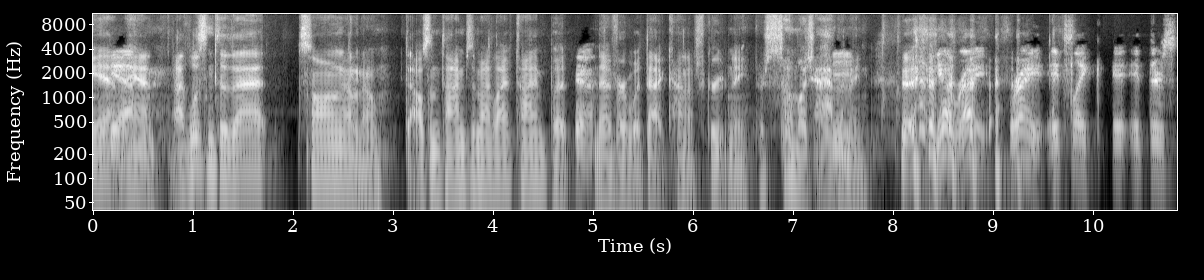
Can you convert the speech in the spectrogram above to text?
Yeah, Yeah. man. I've listened to that song, I don't know, a thousand times in my lifetime, but Yeah. Hmm. never with that kind of scrutiny. There's so much happening. yeah, right, right. It's like it, it there's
